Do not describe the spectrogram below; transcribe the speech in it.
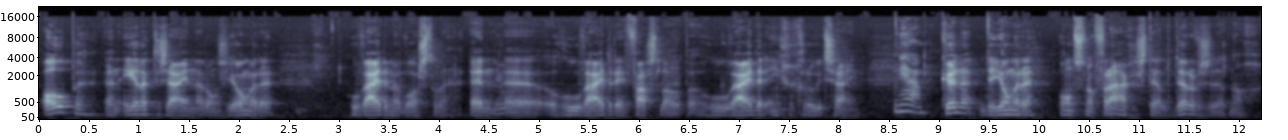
open en eerlijk te zijn naar onze jongeren, hoe wij ermee worstelen en Ja. eh, hoe wij erin vastlopen, hoe wij erin gegroeid zijn. Ja, Kunnen de jongeren ons nog vragen stellen? Durven ze dat nog?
